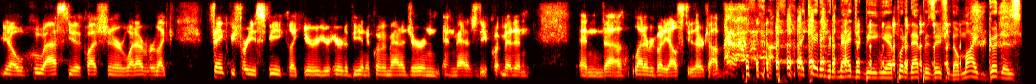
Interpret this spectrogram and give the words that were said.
you know who asks you the question or whatever. Like think before you speak. Like you're you're here to be an equipment manager and and manage the equipment and and uh, let everybody else do their job. I can't even imagine being uh, put in that position, though. My goodness,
